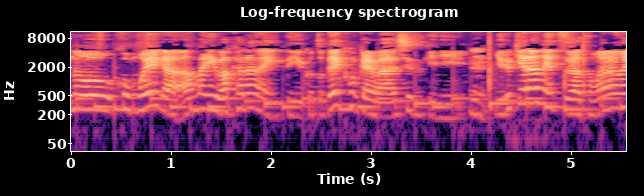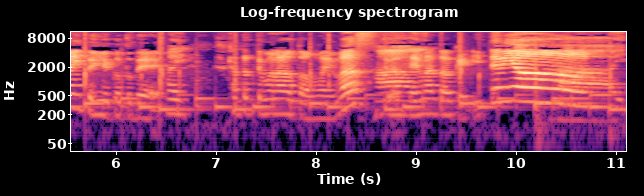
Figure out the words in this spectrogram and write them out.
のこう萌えがあんまりわからないっていうことで、今回はしずきに、うゆるキャラ熱は止まらないということで、はい。語ってもらおうと思います。では、はいテーマトーク行ってみようはーい。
